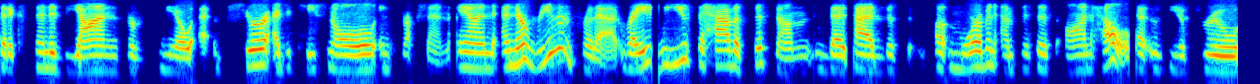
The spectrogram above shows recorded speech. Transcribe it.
that extended beyond sort of you know pure educational instruction. And and there are reasons for that right? We used to have a system that had just a, more of an emphasis on health uh, you know through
